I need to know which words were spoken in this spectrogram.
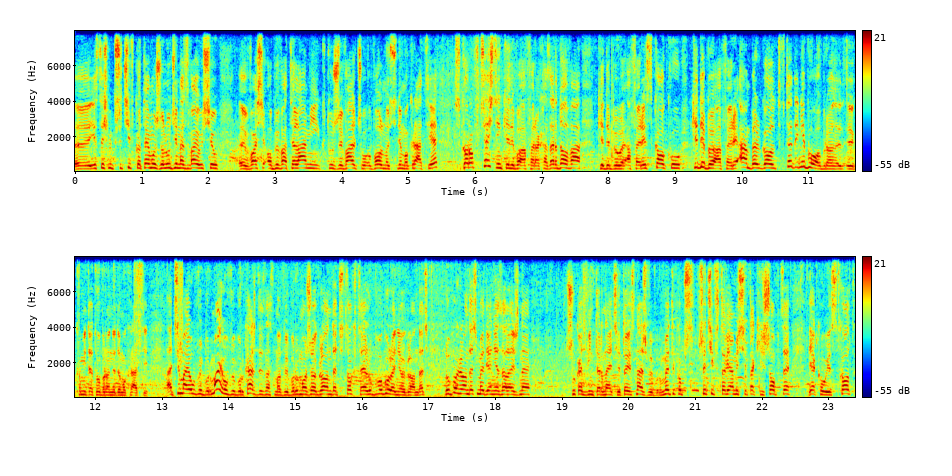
E, Jesteśmy przeciwko temu, że ludzie nazywają się e, właśnie obywatelami, którzy walczą o wolność i demokrację, skoro wcześniej, kiedy była afera hazardowa, kiedy były afery Skoku, kiedy były afery Amber Gold, wtedy nie było obrony, e, Komitetu Obrony Demokracji. A czy mają wybór? Mają wybór, każdy z nas ma wybór, może oglądać co chce lub w ogóle nie oglądać, lub oglądać media niezależne, szukać w internecie, to jest nasz wybór. My tylko przy- przeciwstawiamy się takiej szopce, jaką jest kod,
